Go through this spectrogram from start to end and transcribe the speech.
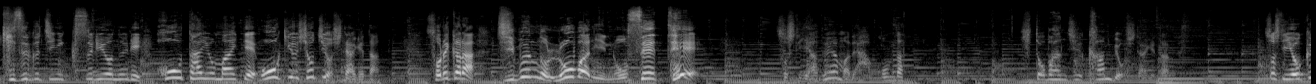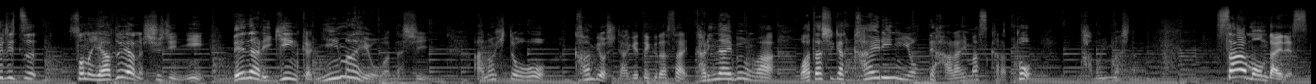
傷口に薬を塗り包帯を巻いて応急処置をしてあげた。それから自分のロバに乗せてそして宿屋まで運んだ。一晩中看病してあげたんです。そして翌日その宿屋の主人にデナリ銀貨2枚を渡しあの人を看病してあげてください。足りない分は私が帰りによって払いますからと頼みました。さあ問題です。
